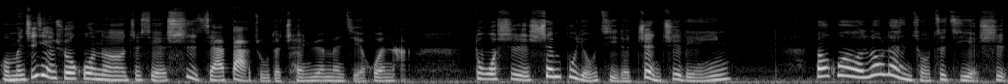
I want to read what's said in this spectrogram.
我们之前说过呢，这些世家大族的成员们结婚呐，多是身不由己的政治联姻。包括罗兰佐自己也是，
